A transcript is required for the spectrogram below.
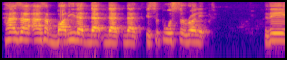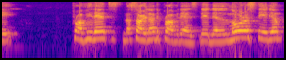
has a has a body that that that that is supposed to run it. The Providence, sorry, not the Providence, the, the Leonora Stadium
